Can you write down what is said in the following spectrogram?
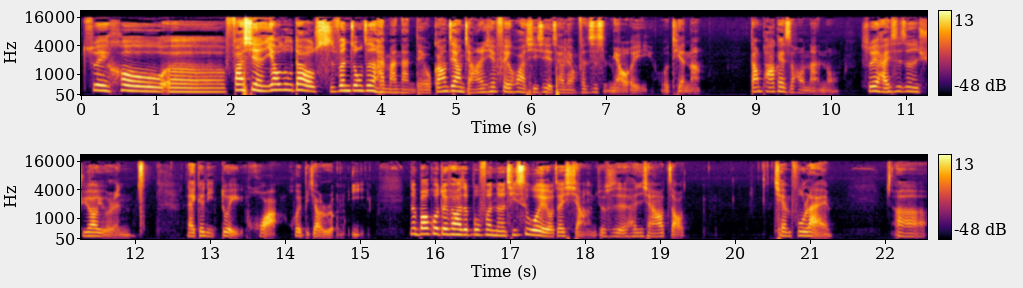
最后呃，发现要录到十分钟真的还蛮难的。我刚刚这样讲了一些废话，其实也才两分四十秒而已。我天哪，当 podcast 好难哦。所以还是真的需要有人来跟你对话，会比较容易。那包括对话这部分呢，其实我也有在想，就是很想要找前夫来，呃，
